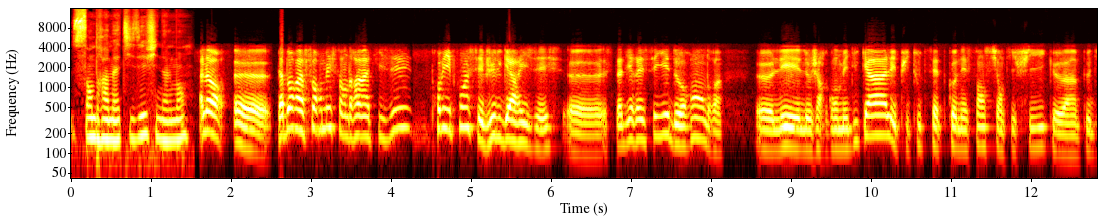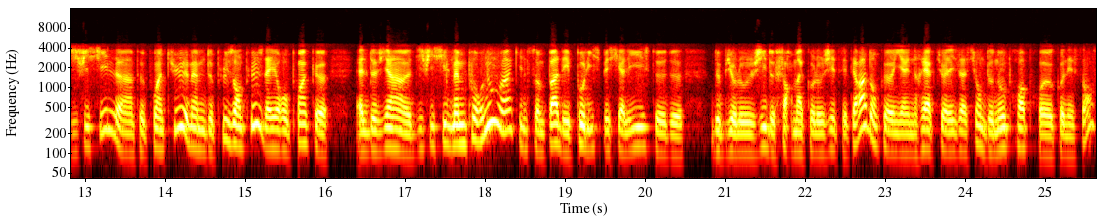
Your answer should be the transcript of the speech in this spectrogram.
Sans dramatiser finalement Alors, euh, d'abord informer sans dramatiser. Premier point, c'est vulgariser, euh, c'est-à-dire essayer de rendre euh, le jargon médical et puis toute cette connaissance scientifique un peu difficile, un peu pointue, et même de plus en plus, d'ailleurs au point qu'elle devient difficile même pour nous, hein, qui ne sommes pas des polyspécialistes de biologie, de pharmacologie, etc. Donc il y a une réactualisation de nos propres connaissances.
